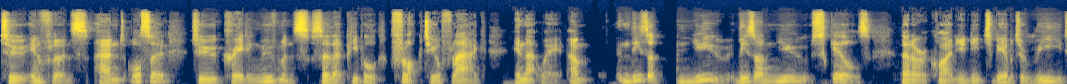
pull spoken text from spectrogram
to influence, and also to creating movements so that people flock to your flag in that way. Um, these are new; these are new skills that are required. You need to be able to read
